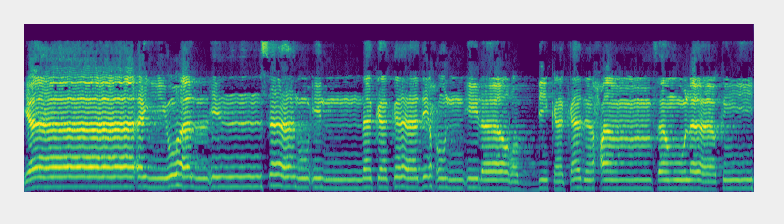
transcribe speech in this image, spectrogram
يا أيها الإنسان إنك كادح إلى ربك كدحا فملاقيه.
